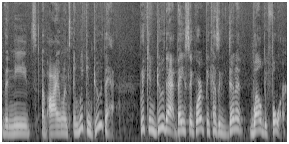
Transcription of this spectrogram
the needs of Iowans. And we can do that. We can do that basic work because we've done it well before.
